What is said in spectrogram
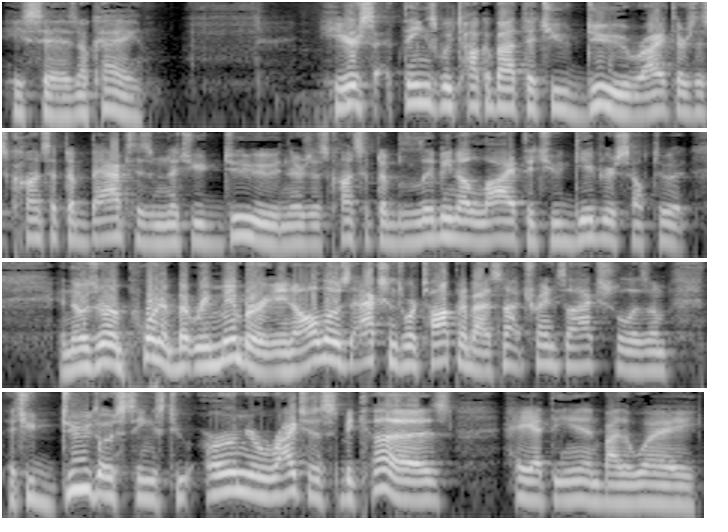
he says, okay, here's things we talk about that you do, right? There's this concept of baptism that you do, and there's this concept of living a life that you give yourself to it. And those are important. But remember, in all those actions we're talking about, it's not transactionalism that you do those things to earn your righteousness because, hey, at the end, by the way,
